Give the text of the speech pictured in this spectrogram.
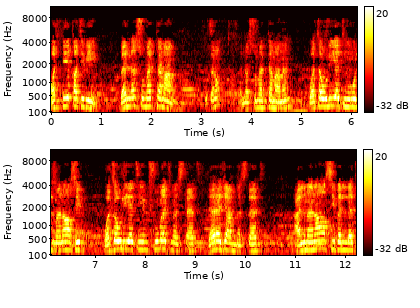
ወፊቀት ቢህም በእነሱ መተማመን ግልጽ ነው በእነሱ መተማመን ወተውልየትህም ልመናሲብ ወተውልየትህም ሹመት መስጠት ደረጃ መስጠት አልመናሲብ አለቲ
